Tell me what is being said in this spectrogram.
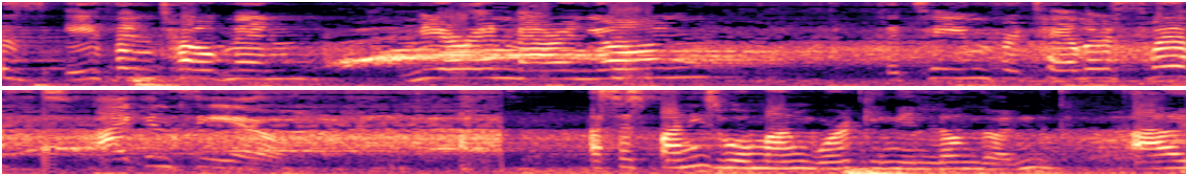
is Ethan Tobman, Miran Marignon, the team for Taylor Swift, I Can See You. As a Spanish woman working in London, I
